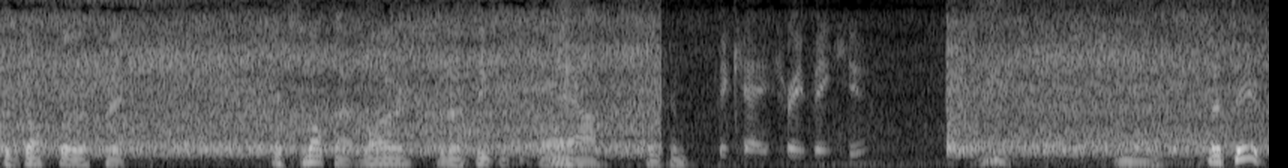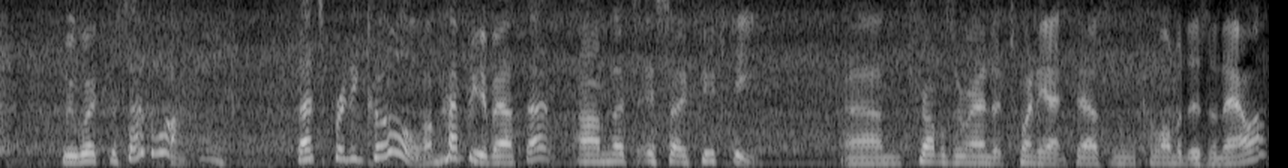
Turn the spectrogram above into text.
The Doppler effect. It's not that low, but I think oh, Yeah. you can. VK3BQ. That's it. We worked the satellite. That's pretty cool. I'm happy about that. Um, that's SO50. Um, travels around at 28,000 kilometres an hour.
